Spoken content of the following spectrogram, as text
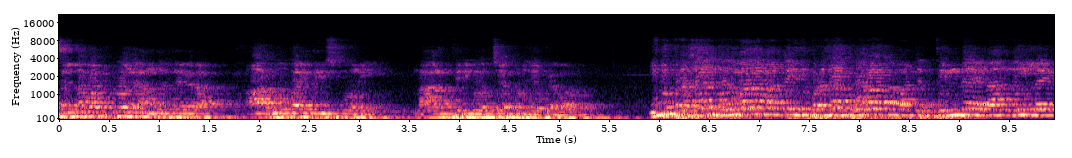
సెల్ల పట్టుకొని అందరి దగ్గర ఆ రూపాయి తీసుకొని నాన్న తిరిగి వచ్చేప్పుడు చెప్పేవాడు. ఇది ప్రజా నిర్మాణం అంటే ఇది ప్రజా పోరాటం అంటే తిండైనా నీళ్ళైనా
